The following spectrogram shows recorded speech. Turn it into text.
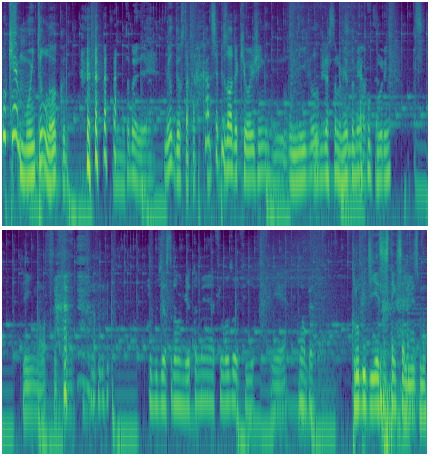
O que é muito louco. É muita doideira. Meu Deus, tá complicado esse episódio aqui hoje, hein? O nível. O de astronomia também é cultura, hein? Sim, nossa. Clube de astronomia também é filosofia. É. Não, pera. Clube de existencialismo.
